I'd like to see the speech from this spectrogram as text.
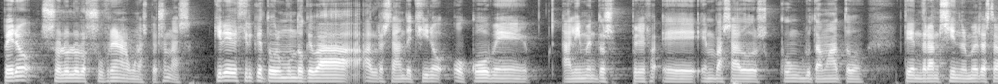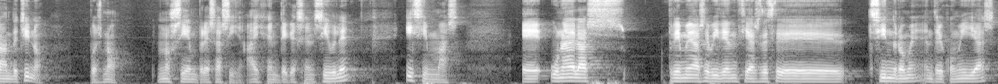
pero solo lo sufren algunas personas. ¿Quiere decir que todo el mundo que va al restaurante chino o come alimentos eh, envasados con glutamato tendrán síndrome del restaurante chino? Pues no, no siempre es así. Hay gente que es sensible y sin más. Eh, una de las primeras evidencias de este síndrome, entre comillas,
